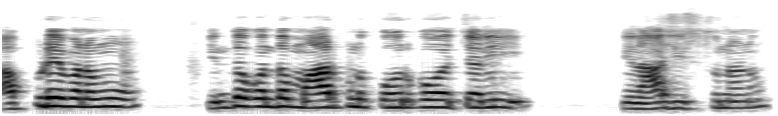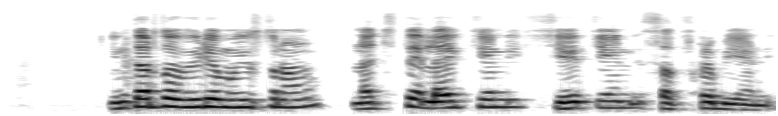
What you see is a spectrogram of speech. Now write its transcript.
అప్పుడే మనము ఎంతో కొంత మార్పును కోరుకోవచ్చని నేను ఆశిస్తున్నాను. ఇంతటితో వీడియో ముగిస్తున్నాను. నచ్చితే లైక్ చేయండి షేర్ చేయండి సబ్స్క్రైబ్ చేయండి.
